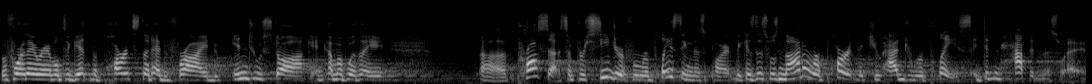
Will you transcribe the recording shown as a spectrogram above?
before they were able to get the parts that had fried into stock and come up with a uh, process, a procedure for replacing this part, because this was not a part that you had to replace. It didn't happen this way.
